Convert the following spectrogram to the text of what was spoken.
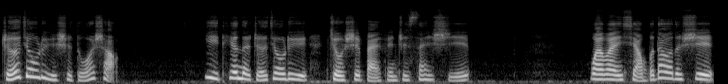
折旧率是多少？一天的折旧率就是百分之三十。万万想不到的是，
